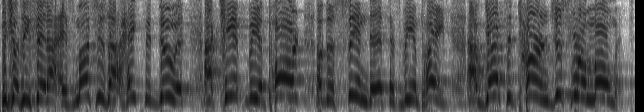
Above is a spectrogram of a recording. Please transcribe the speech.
Because he said, as much as I hate to do it, I can't be a part of the sin debt that's being paid. I've got to turn just for a moment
